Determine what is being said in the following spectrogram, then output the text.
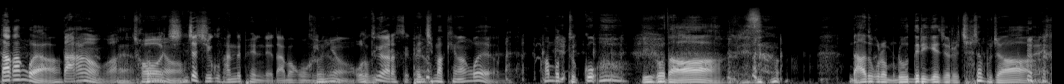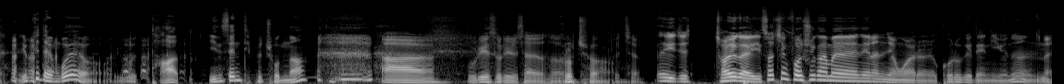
따간 거야. 따가운 거야? 네, 저 그럼요. 진짜 지구 반대편인데 남아공이 그럼요. 어떻게 알았을까요? 벤치마킹 한 거예요. 네. 한번 듣고 "헉, 이거다. 그래서 나도 그럼 로드리게즈를 찾아보자. 이렇게 된 거예요. 이거 다 인센티브 줬나? 아, 우리의 소리를 찾아서. 그렇죠. 그렇죠. 이제 저희가 이 Searching for Sugar Man이라는 영화를 고르게 된 이유는 네.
